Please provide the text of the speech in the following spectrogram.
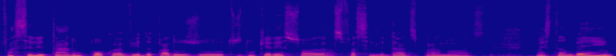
facilitar um pouco a vida para os outros, não querer só as facilidades para nós, mas também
